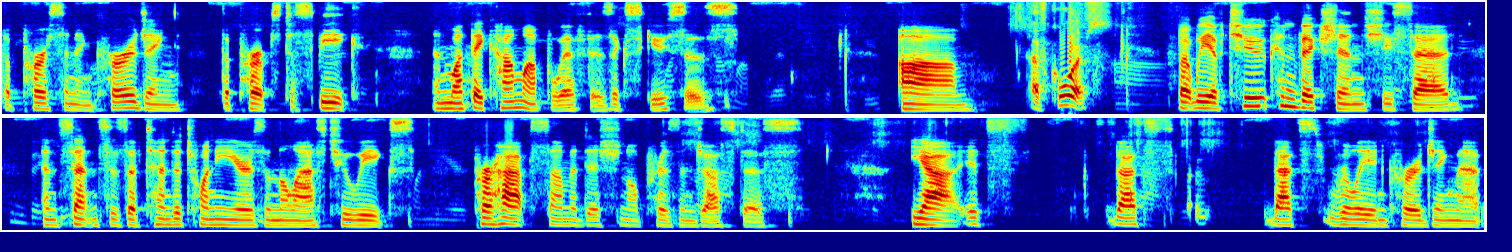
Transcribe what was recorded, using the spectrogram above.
the person encouraging the perps to speak, and what they come up with is excuses. Um, of course. But we have two convictions, she said and sentences of 10 to 20 years in the last two weeks, perhaps some additional prison justice. Yeah, it's that's that's really encouraging that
